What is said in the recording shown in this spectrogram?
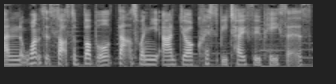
And once it starts to bubble, that's when you add your crispy tofu pieces.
